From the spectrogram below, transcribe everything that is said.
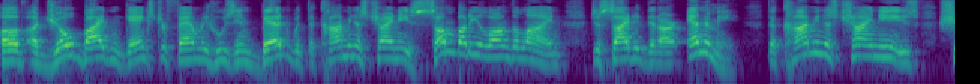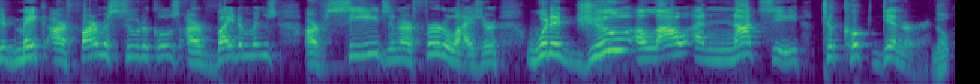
of a Joe Biden gangster family who's in bed with the communist Chinese. Somebody along the line decided that our enemy, the communist Chinese should make our pharmaceuticals, our vitamins, our seeds, and our fertilizer. Would a Jew allow a Nazi to cook dinner? Nope.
